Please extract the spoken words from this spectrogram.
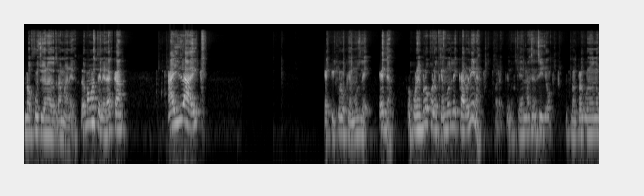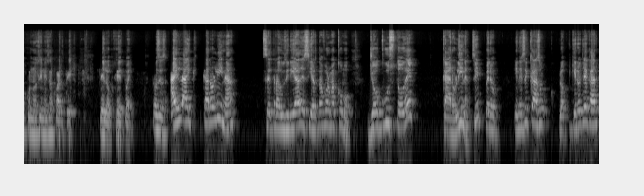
no funciona de otra manera. Entonces vamos a tener acá I like, y aquí coloquémosle ella, o por ejemplo coloquémosle Carolina, para que nos quede más sencillo, de pronto algunos no conocen esa parte del objeto ahí. Entonces, I like Carolina se traduciría de cierta forma como yo gusto de, Carolina, ¿sí? Pero en ese caso, lo que quiero llegar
